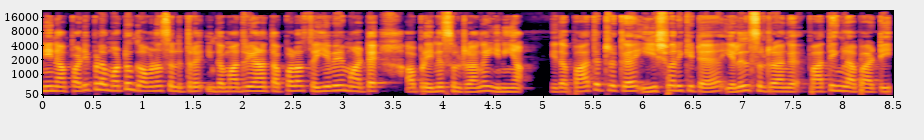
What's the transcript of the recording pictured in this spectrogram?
இனி நான் படிப்பில் மட்டும் கவனம் செலுத்துகிறேன் இந்த மாதிரியான தப்பெல்லாம் செய்யவே மாட்டேன் அப்படின்னு சொல்கிறாங்க இனியா. இதை பார்த்துட்ருக்க ஈஸ்வரி கிட்ட எழில் சொல்கிறாங்க பார்த்தீங்களா பாட்டி?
